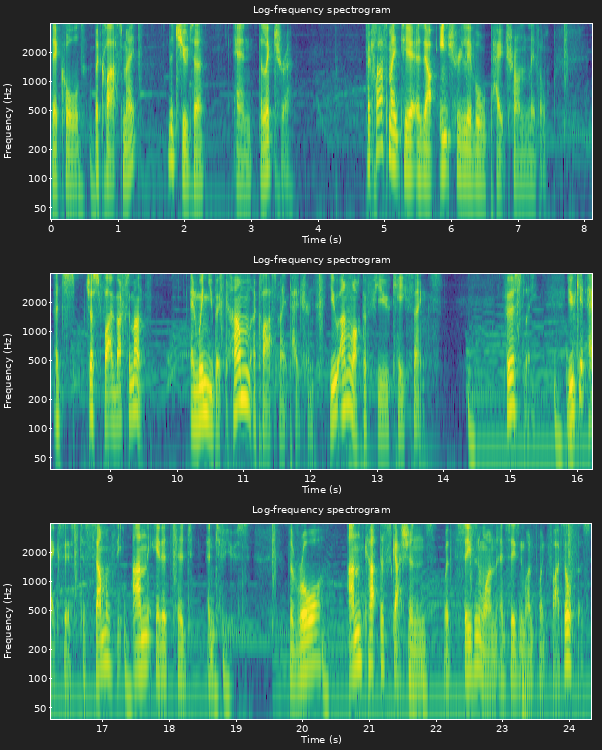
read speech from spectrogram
They're called the Classmate, the Tutor, and the Lecturer. The Classmate tier is our entry level Patreon level. It's just five bucks a month. And when you become a Classmate patron, you unlock a few key things. Firstly, you get access to some of the unedited interviews, the raw, uncut discussions with Season 1 and Season 1.5's authors.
